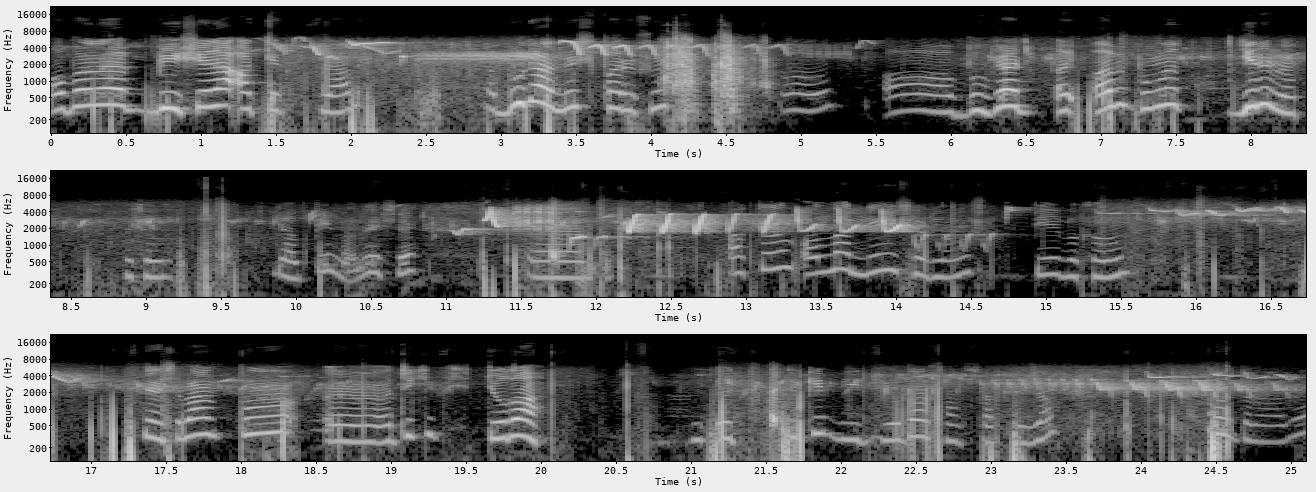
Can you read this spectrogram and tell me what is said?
O bana bir şeyler atacak falan. Bu gelmiş paraşüt. Alalım. Aa bu gel. Ay, abi bunlar yeni mi? Bakalım. Ya bilmiyorum neyse. Ee, atalım onlar ne işe yarıyormuş bir bakalım. Neyse ben bunu e, öteki videoda öteki videoda sa- saklayacağım. Oradan abi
